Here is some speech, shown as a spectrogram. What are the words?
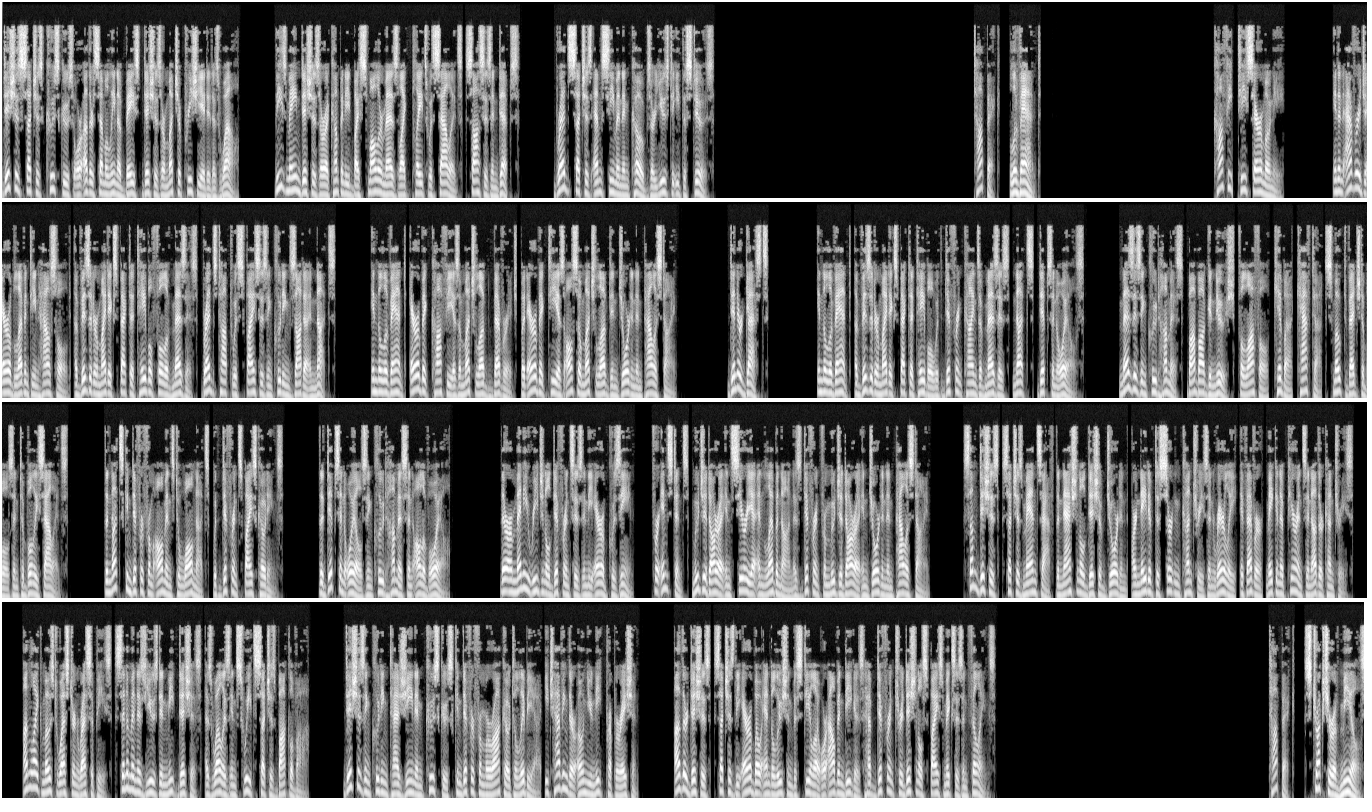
Dishes such as couscous or other semolina-based dishes are much appreciated as well. These main dishes are accompanied by smaller meze-like plates with salads, sauces and dips. Breads such as msemen and kobs are used to eat the stews. Levant Coffee – tea ceremony In an average Arab Levantine household, a visitor might expect a table full of mezes, breads topped with spices including za'atar and nuts. In the Levant, Arabic coffee is a much loved beverage, but Arabic tea is also much loved in Jordan and Palestine. Dinner guests In the Levant, a visitor might expect a table with different kinds of mezes, nuts, dips and oils. Mezes include hummus, baba ganoush, falafel, kibbeh, kafta, smoked vegetables and tabbouleh salads. The nuts can differ from almonds to walnuts, with different spice coatings. The dips and oils include hummus and olive oil. There are many regional differences in the Arab cuisine. For instance, mujadara in Syria and Lebanon is different from mujadara in Jordan and Palestine. Some dishes, such as mansaf the national dish of Jordan, are native to certain countries and rarely, if ever, make an appearance in other countries. Unlike most Western recipes, cinnamon is used in meat dishes, as well as in sweets such as baklava. Dishes including tagine and couscous can differ from Morocco to Libya, each having their own unique preparation. Other dishes, such as the Arabo-Andalusian bastila or albondigas have different traditional spice mixes and fillings. Structure of meals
